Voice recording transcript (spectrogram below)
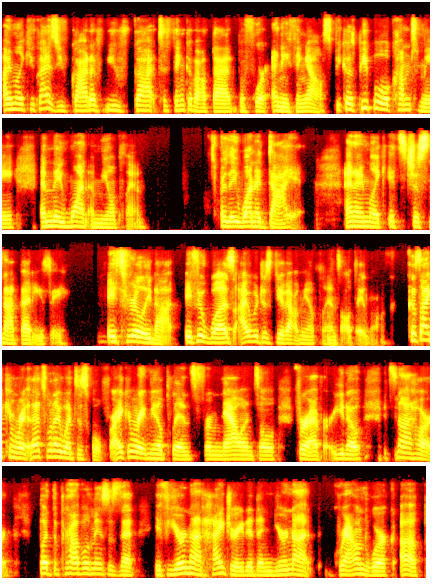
i'm like you guys you've got to you've got to think about that before anything else because people will come to me and they want a meal plan or they want a diet and i'm like it's just not that easy it's really not. If it was, I would just give out meal plans all day long because I can write. That's what I went to school for. I can write meal plans from now until forever. You know, it's not hard. But the problem is, is that if you're not hydrated and you're not groundwork up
